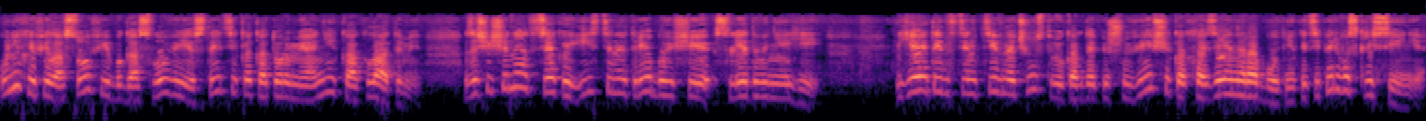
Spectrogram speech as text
У них и философия, и богословие, и эстетика, которыми они, как латами, защищены от всякой истины, требующей следования ей. Я это инстинктивно чувствую, когда пишу вещи, как хозяин и работник, и теперь воскресенье.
